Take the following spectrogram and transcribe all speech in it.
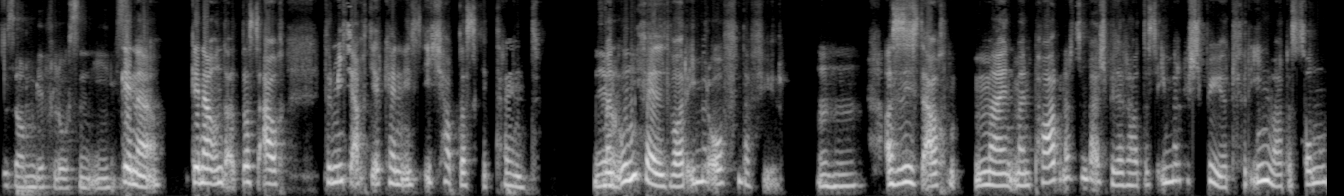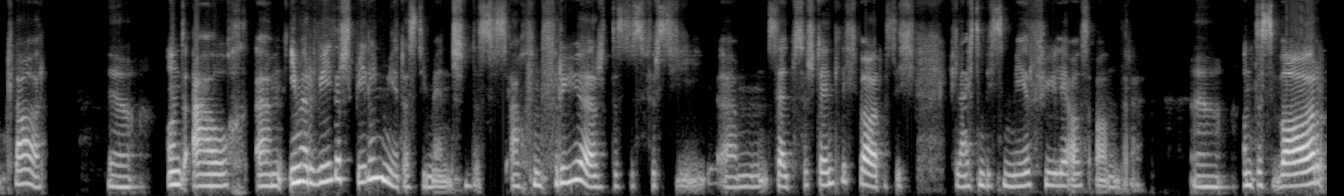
zusammengeflossen ist. Genau, genau. Und das auch für mich auch die Erkenntnis, ich habe das getrennt. Ja. Mein Umfeld war immer offen dafür. Mhm. Also es ist auch mein, mein Partner zum Beispiel, der hat das immer gespürt. Für ihn war das sonnenklar. Ja. Und auch ähm, immer wieder spiegeln mir das die Menschen, dass es auch von früher, dass es für sie ähm, selbstverständlich war, dass ich vielleicht ein bisschen mehr fühle als andere. Ja. Und das war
